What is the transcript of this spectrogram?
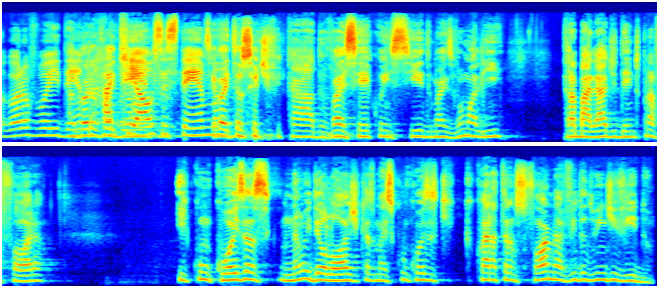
Agora eu vou ir dentro, Agora hackear o dentro, sistema. Você vai ter o certificado, vai ser reconhecido, mas vamos ali trabalhar de dentro para fora e com coisas não ideológicas, mas com coisas que, que o cara transforme a vida do indivíduo.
